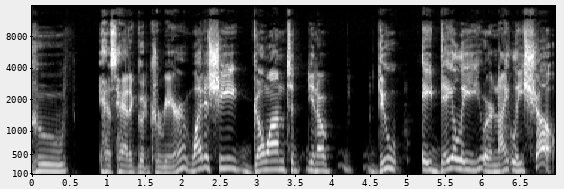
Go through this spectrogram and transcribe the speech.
who has had a good career, why does she go on to you know do a daily or nightly show.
